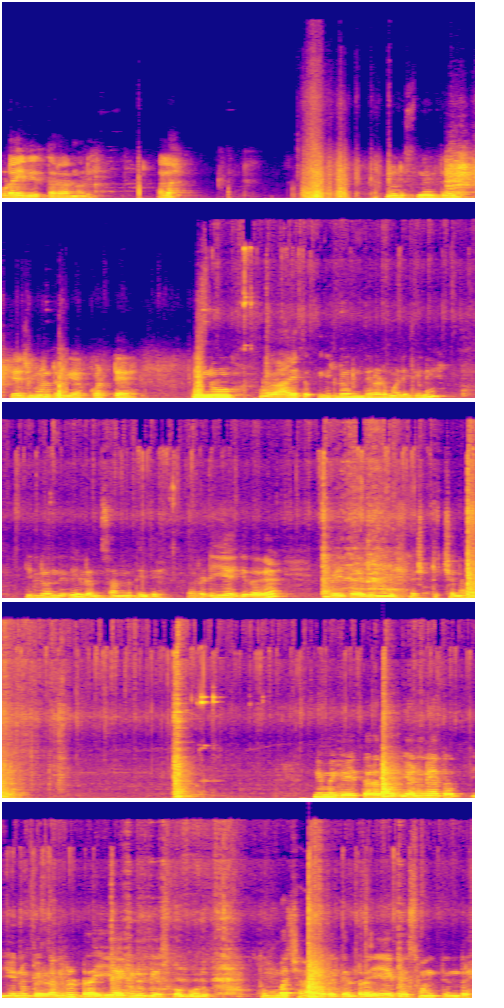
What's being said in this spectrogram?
ಕೂಡ ಇದೇ ಥರ ನೋಡಿ. ಅಲ್ಲ? ನೋಡಿ ಸ್ನೇಹಿತರೆ ಯಜಮಾನ್ರಿಗೆ ಕೊಟ್ಟೆ. ಇನ್ನೂ ಆಯಿತು ಇಲ್ಲೊಂದು ಎರಡು ಮಾಡಿದ್ದೀನಿ. ಇಲ್ಲೊಂದಿದೆ ಇಲ್ಲೊಂದು ಸಣ್ಣದಿದೆ. ರೆಡಿಯಾಗಿದ್ದಾವೆ ಬೇಯ್ತಾ ಇದೆ ನೋಡಿ ಎಷ್ಟು ಚೆನ್ನಾಗಿದೆ. ನಿಮಗೆ ಈ ಥರ ಎಣ್ಣೆ ಅಥವಾ ಏನು ಬೇಡ ಅಂದರೆ ಡ್ರೈ ಆಗಿನೂ ಬೇಯಿಸ್ಕೋಬೋದು. ತುಂಬ ಚೆನ್ನಾಗಿರುತ್ತೆ ಡ್ರೈ ಆಗಿ ಬೇಯಿಸ್ಕೊಂಡು ತಿಂದರೆ.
